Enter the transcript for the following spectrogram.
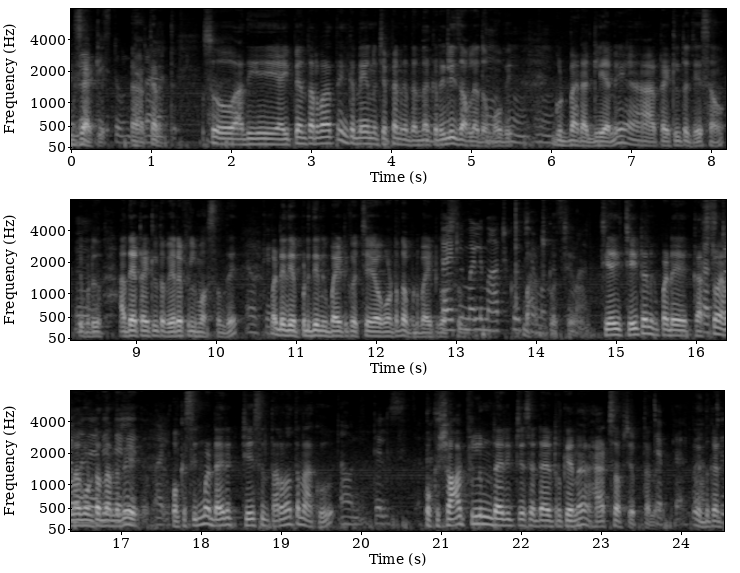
ఎగ్జాక్ట్లీ కరెక్ట్ సో అది అయిపోయిన తర్వాత ఇంకా నేను చెప్పాను కదా ఇందాక రిలీజ్ అవ్వలేదు మూవీ గుడ్ బ్యాడ్ అగ్లీ అని ఆ టైటిల్తో చేసాం ఇప్పుడు అదే టైటిల్తో వేరే ఫిల్మ్ వస్తుంది. బట్ ఇది ఎప్పుడు దీనికి బయటకు వచ్చే ఉంటుందో అప్పుడు బయటకు వస్తుంది. చేయటానికి పడే కష్టం ఎలా ఉంటుంది అన్నది. ఒక సినిమా డైరెక్ట్ చేసిన తర్వాత నాకు ఒక షార్ట్ ఫిల్మ్ డైరెక్ట్ చేసే డైరెక్టర్కైనా హ్యాట్స్ ఆఫ్ చెప్తాను ఎందుకంటే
